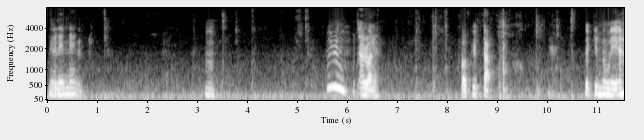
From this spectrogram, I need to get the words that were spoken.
เนื้อแน่น ๆ อืม อืม อร่อย ขอพริกกลับ จะกินตรงนี้อะ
